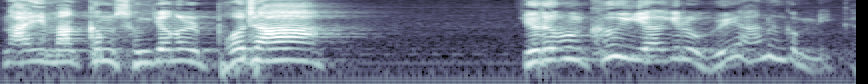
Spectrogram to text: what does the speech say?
나이만큼 성경을 보자. 여러분 그 이야기를 왜 하는 겁니까?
